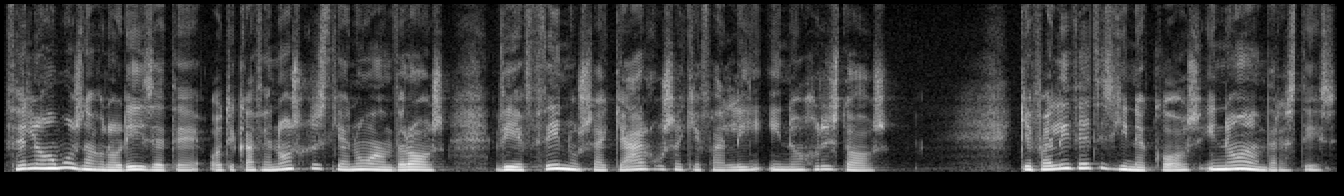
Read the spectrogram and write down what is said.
Θέλω όμως να γνωρίζετε ότι καθενός χριστιανού ανδρός διευθύνουσα και άρχουσα κεφαλή είναι ο Χριστός. Κεφαλή δε της γυναικός είναι ο άνδρας της.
